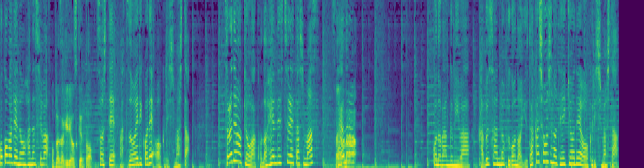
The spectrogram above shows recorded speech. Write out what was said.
ここまでのお話は岡崎亮介とそして松尾恵理子でお送りしました。それでは今日はこの辺で失礼いたします。さようなら。この番組は株三六五の豊か商事の提供でお送りしました。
